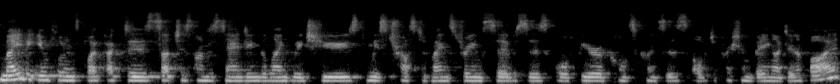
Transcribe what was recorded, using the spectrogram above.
may be influenced by factors such as understanding the language used, mistrust of mainstream services, or fear of consequences of depression being identified.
